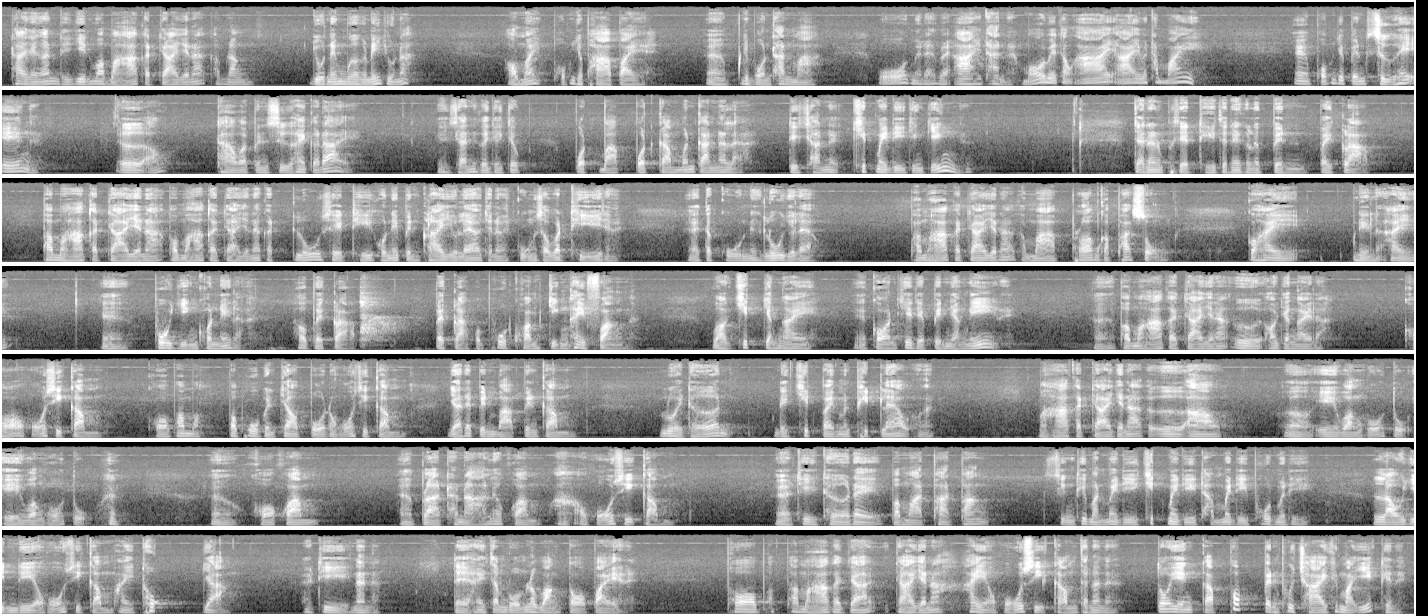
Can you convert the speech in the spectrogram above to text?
ถ้าอย่างนั้นได้ยินว่ามหากัจจายนะกำลังอยู่ในเมืองนี้อยู่นะ เอาไหมผมจะพาไปนิมนต์ท่านมา โอ้ไม่ได้ไปอายท่านหมอไม่ต้องอายอายมาทำไมผมจะเป็นสื่อให้เอง เออเอาถ้าว่าเป็นสื่อให้ก็ได้ฉันก็อยากจะปลดบาปปลดกรรมเหมือนกันนั่นแหละที่ฉันเนี่ยคิดไม่ดีจริง ๆ จากนั้นพระเศรษฐีจะนี่ก็เลยเป็นไปกราบ พระมหากัจจายนะ พระมหากัจจายนะก็รู้เศรษฐีคนนี้เป็นใครอยู่แล้วใช่ไหมกรุงสวัสดีใช่ไหม ตระกูลนี่รู้อยู่แล้ว พระมหากัจจายนะก็มาพร้อมกับพระสงฆ์ก็ให้นี่แหละให้ผู้หญิงคนนี้แหละเข้าไปกราบ ไปกราบก็พูดความจริงให้ฟัง ว่าคิดยังไงก่อนที่จะเป็นอย่างนี้พระมหากัจจายนะเออเอาอยัางไงล่ะ ขอโหสิกรรม ขอพระพระผู้เป็นเจ้าโปรดอโหสิกรรม อย่าได้เป็นบาปเป็นกรรมด้วยเถิน ได้คิดไปมันผิดแล้วมหากัจจายชนะก็เออเอาเออเอวังโหตุ เอวังโหตุออขอความปรารถนาแล้วความเอาโหสิกรรมที่เธอได้ประมาทพลาดพังสิ่งที่มันไม่ดีคิดไม่ดีทำไม่ดีพูดไม่ดี เรายินดีเอาโหสิกรรมให้ทุกอย่างที่นั่นนะแต่ให้จำรวมระวังต่อไป พอพระมหากระจายนะ ให้อโหสิกรรมเท่านั้นนะตัวเองกลับพบเป็นผู้ชายขึ้นมาอีกทีนี่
